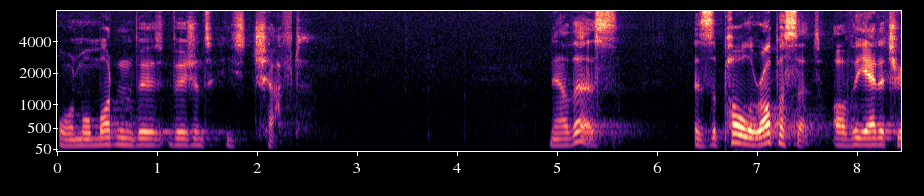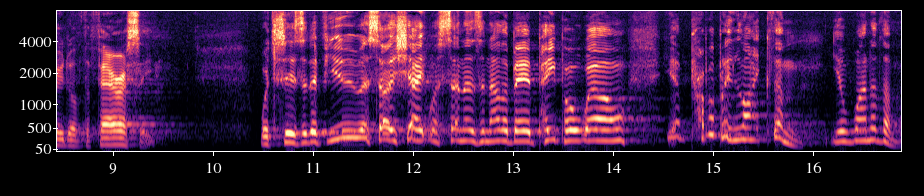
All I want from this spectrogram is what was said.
Or in more modern ver- versions, He's chuffed. Now, this is the polar opposite of the attitude of the Pharisee, which says that if you associate with sinners and other bad people, well, you're probably like them. You're one of them.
